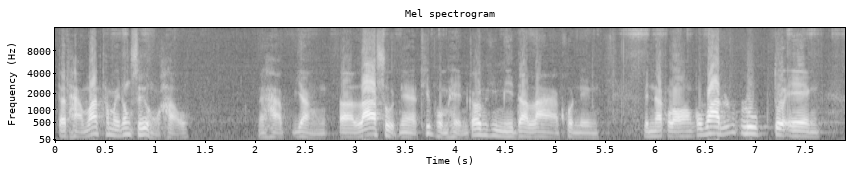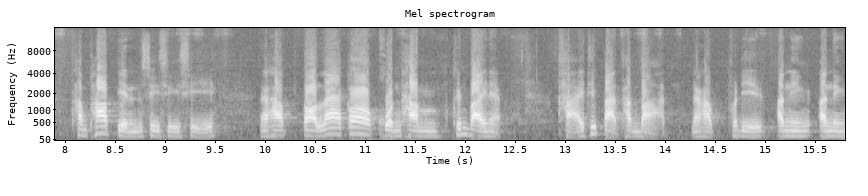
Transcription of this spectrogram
แต่ถามว่าทำไมต้องซื้อของเขานะครับ อย่างล่าสุดเนี่ยที่ผมเห็นก็มีดาราคนหนึ่งเป็นนักร้องก็วาดรูปตัวเองทำภาพเปลี่ยนสีสีสีนะครับตอนแรกก็คนทำขึ้นไปเนี่ยขายที่ 8,000 บาทนะครับพอดีอันนึงอันนึง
